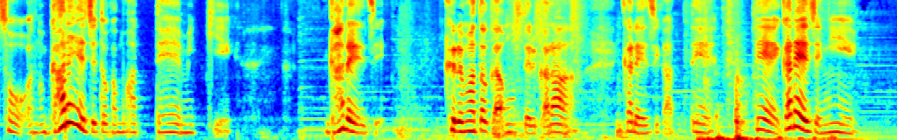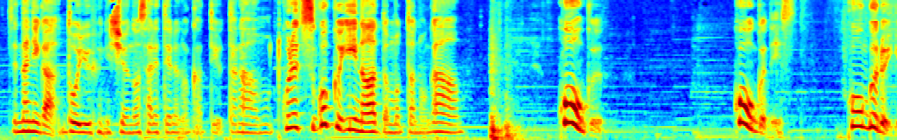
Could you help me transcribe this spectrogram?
そうあのガレージとかもあってミッキー。ガレージ。車とか持ってるからガレージがあって。でガレージにじゃ何がどういうふうに収納されてるのかって言ったらもうこれすごくいいなと思ったのが工具。工具です。工具類。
